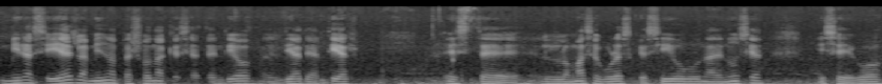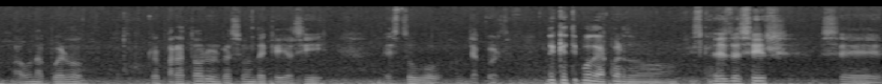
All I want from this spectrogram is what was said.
Mira, si es la misma persona que se atendió el día de antier, este, lo más seguro es que sí hubo una denuncia y se llegó a un acuerdo reparatorio en razón de que ella sí estuvo de acuerdo. ¿De qué tipo de acuerdo fiscal? Es decir, se,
